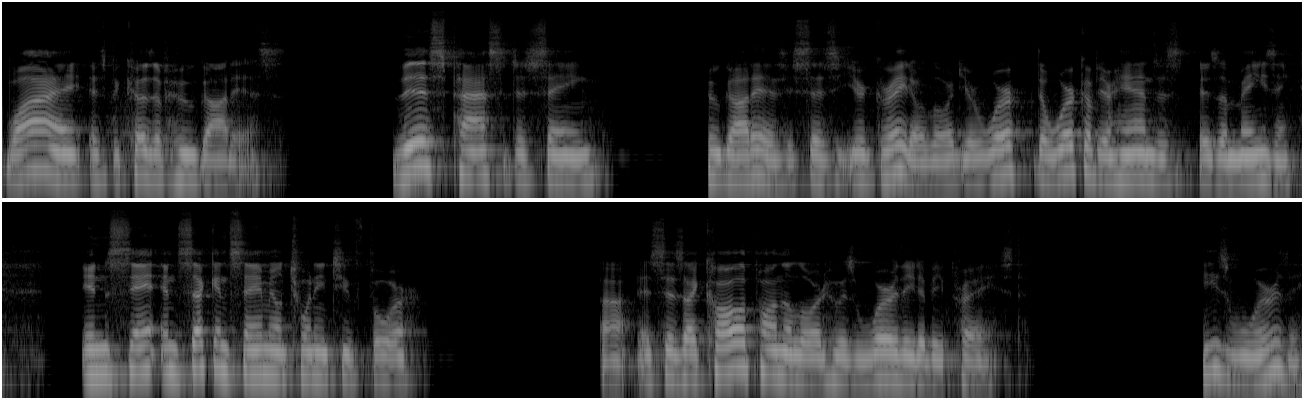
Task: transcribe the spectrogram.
Why? Is because of who God is. This passage is saying who God is. He says, You're great, O Lord. Your work, the work of your hands is, is amazing. In, in 2 Samuel 22 4, uh, it says, I call upon the Lord who is worthy to be praised. He's worthy.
